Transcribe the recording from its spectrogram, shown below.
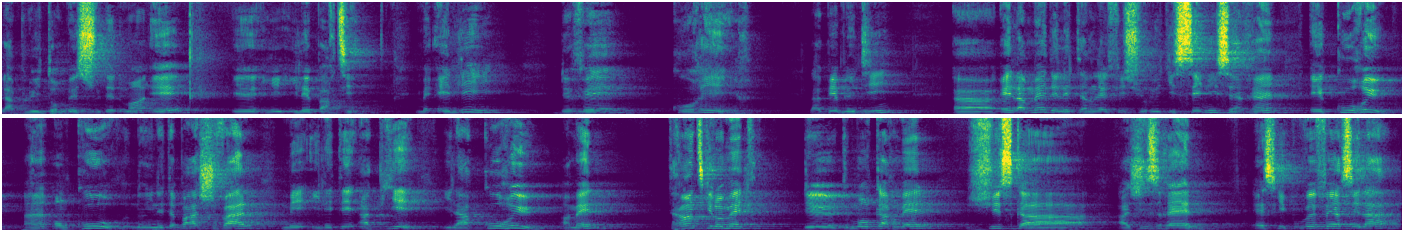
la pluie tombait soudainement et, il est parti. Mais Élie devait courir. La Bible dit, euh, et la main de l'Éternel fut sur lui, qui saignit ses reins et courut. Hein, on court, il n'était pas à cheval, mais il était à pied. Il a couru, Amen, 30 kilomètres du mont Carmel jusqu'à à Gisraël. Est-ce qu'il pouvait faire cela?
